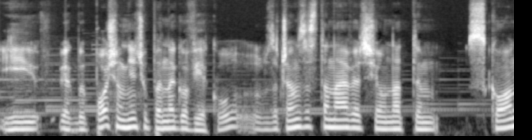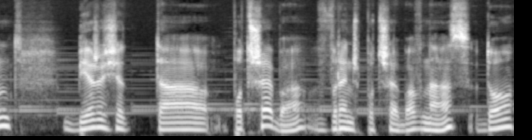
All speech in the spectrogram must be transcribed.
I jakby po osiągnięciu pewnego wieku zacząłem zastanawiać się nad tym, skąd bierze się ta potrzeba, wręcz potrzeba w nas do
